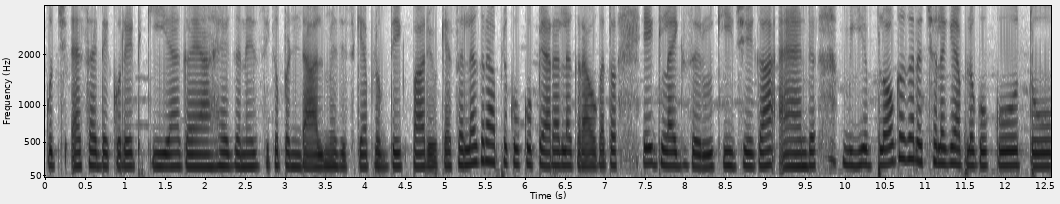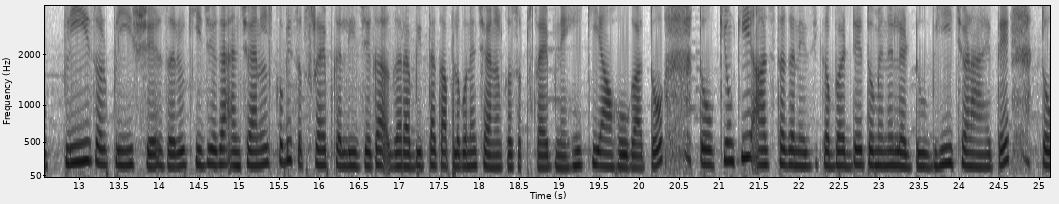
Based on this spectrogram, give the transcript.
कुछ ऐसा डेकोरेट किया गया है गणेश जी के पंडाल में जैसे कि आप लोग देख पा रहे हो कैसा लग रहा है? आप लोगों को प्यारा लग रहा होगा तो एक लाइक ज़रूर कीजिएगा। एंड ये ब्लॉग अगर अच्छा लगे आप लोगों को तो प्लीज़ और प्लीज़ शेयर ज़रूर कीजिएगा। एंड चैनल को भी सब्सक्राइब कर लीजिएगा। अगर अभी तक आप लोगों ने चैनल को सब्सक्राइब नहीं किया होगा तो तो क्योंकि आज था गणेश जी का बर्थडे तो मैंने लड्डू भी चढ़ाए थे। तो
